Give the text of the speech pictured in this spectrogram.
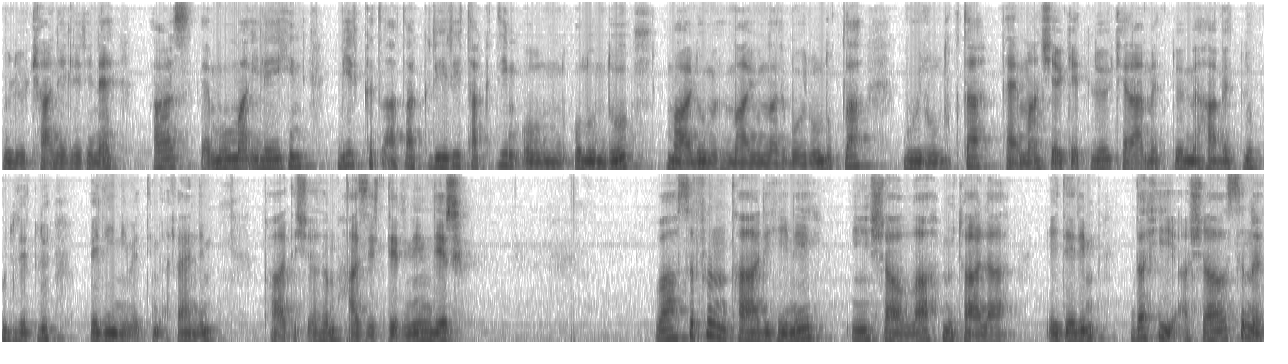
mülükanelerine arz ve muma ileyhin bir kıta takriri takdim olun- olunduğu malum hümayunları buyuruldukla buyuruldukta ferman şevketli, kerametli, mehabetli, kudretli veli nimetim efendim padişahım hazretlerinindir. Vasıfın tarihini inşallah mütala ederim. Dahi aşağısını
